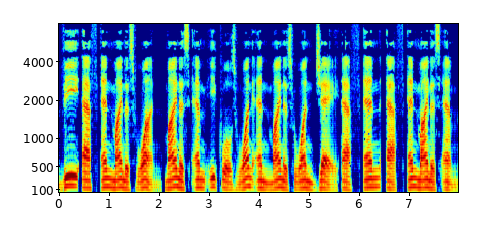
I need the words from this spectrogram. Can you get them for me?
V F n minus one minus M equals one N minus one J F n F n minus M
